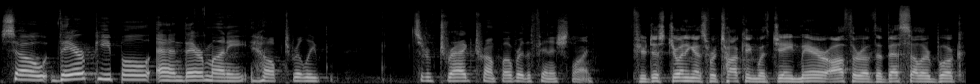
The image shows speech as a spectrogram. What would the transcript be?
so their people and their money helped really sort of drag Trump over the finish line. If you're just joining us, we're talking with Jane Mayer, author of the bestseller book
